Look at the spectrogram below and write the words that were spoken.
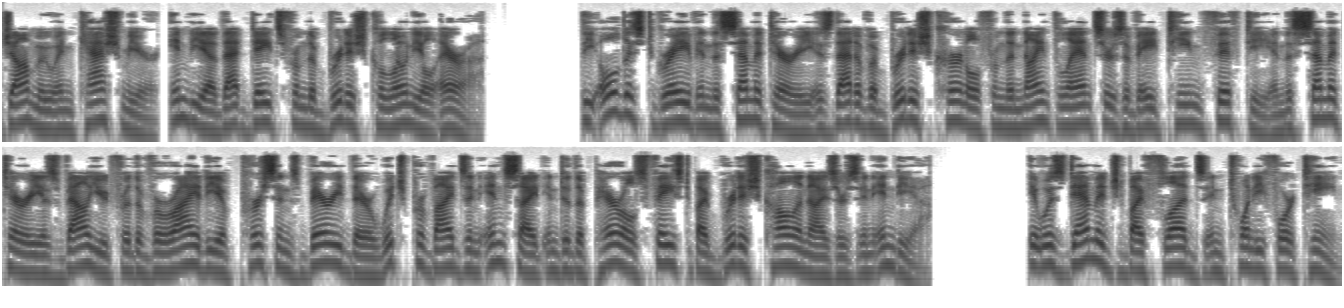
Jammu and Kashmir, India that dates from the British colonial era. The oldest grave in the cemetery is that of a British colonel from the 9th Lancers of 1850 and the cemetery is valued for the variety of persons buried there which provides an insight into the perils faced by British colonisers in India. It was damaged by floods in 2014.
